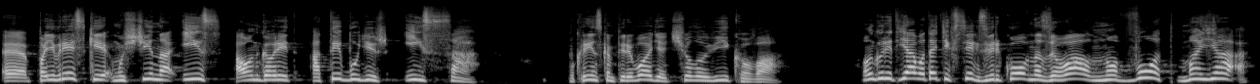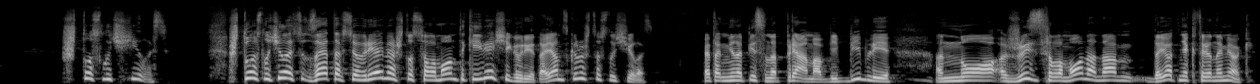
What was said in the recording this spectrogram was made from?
Э, по-еврейски мужчина Ис, а он говорит, а ты будешь Иса. В украинском переводе Человекова. Он говорит, я вот этих всех зверьков называл, но вот моя. Что случилось? Что случилось за это все время, что Соломон такие вещи говорит? А я вам скажу, что случилось. Это не написано прямо в Библии, но жизнь Соломона нам дает некоторые намеки.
